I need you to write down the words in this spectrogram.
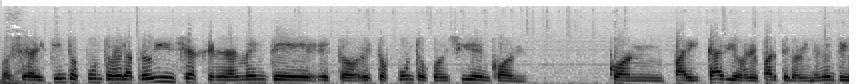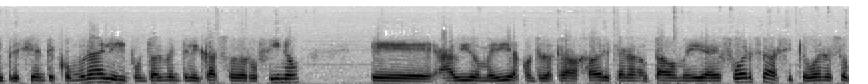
O sea, distintos puntos de la provincia, generalmente esto, estos puntos coinciden con con paritarios de parte de los intendentes y presidentes comunales y puntualmente en el caso de Rufino eh, ha habido medidas contra los trabajadores que han adoptado medidas de fuerza, así que bueno, eso,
